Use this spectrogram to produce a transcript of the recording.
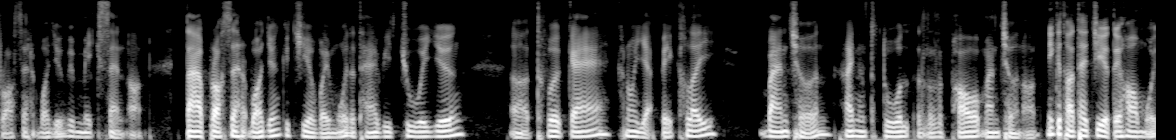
process របស់យើងវា make sense អត់តើ process របស់យើងគឺជាអ្វីមួយដែលថាវាជួយយើងធ្វើការក្នុងរយៈពេលខ្លីបានច្រើនហើយនឹងទទួលលទ្ធផលបានច្រើនអត់នេះគឺថាថាជាឧទាហរណ៍មួយ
